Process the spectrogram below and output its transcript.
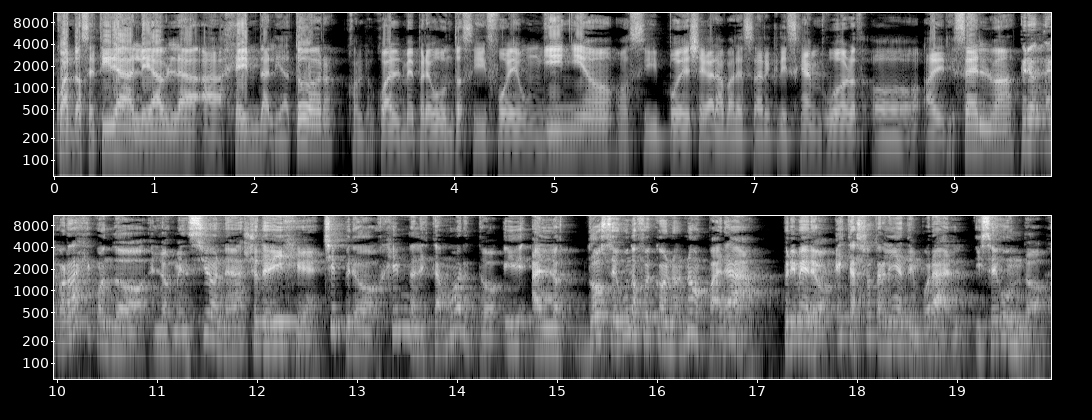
Cuando se tira le habla a Heimdall y a Thor, con lo cual me pregunto si fue un guiño o si puede llegar a aparecer Chris Hemsworth o Idris Elba. Pero ¿te acordás que cuando los menciona, yo te dije, che, pero Heimdall está muerto? Y a los dos segundos fue con, no, pará. Primero, esta es otra línea temporal. Y segundo,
